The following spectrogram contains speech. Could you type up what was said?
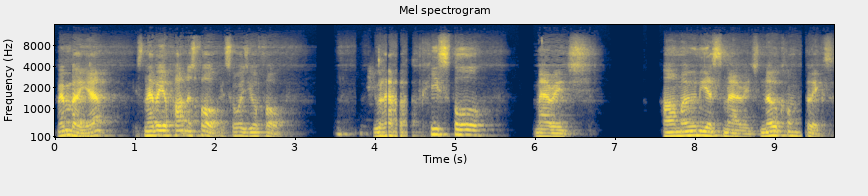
Remember, yeah, it's never your partner's fault. It's always your fault. You will have a peaceful marriage, harmonious marriage, no conflicts.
